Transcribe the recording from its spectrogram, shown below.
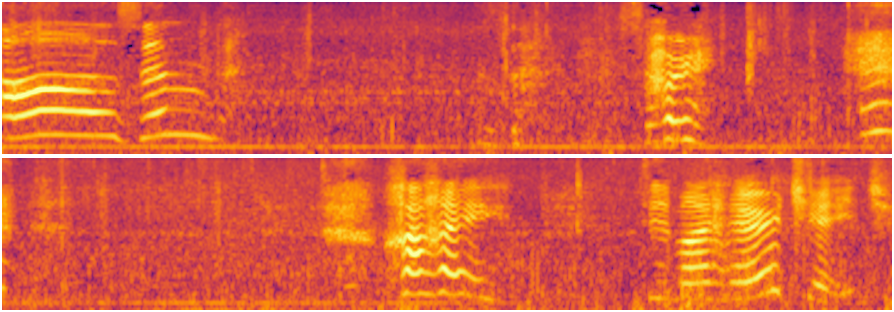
Ah, Zen. Sorry. Hi. Did my hair change?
